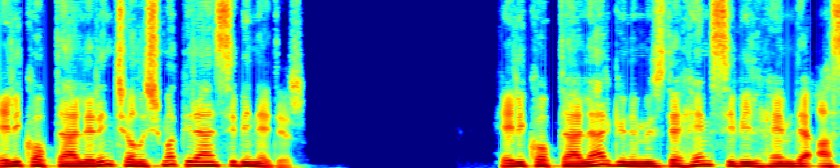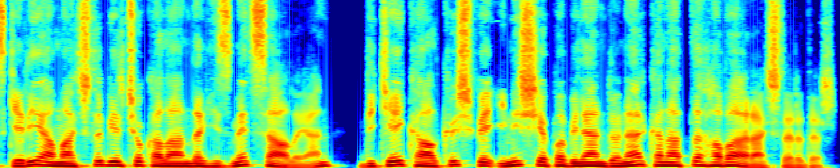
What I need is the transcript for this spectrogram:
Helikopterlerin çalışma prensibi nedir? Helikopterler günümüzde hem sivil hem de askeri amaçlı birçok alanda hizmet sağlayan, dikey kalkış ve iniş yapabilen döner kanatlı hava araçlarıdır.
